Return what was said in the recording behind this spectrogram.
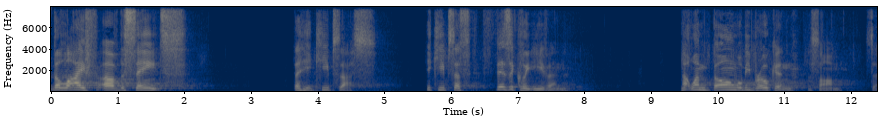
the life of the saints that He keeps us. He keeps us physically, even. Not one bone will be broken, the psalm says.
